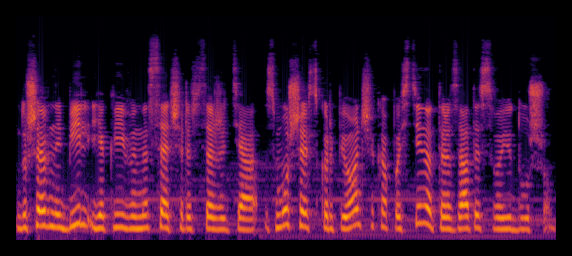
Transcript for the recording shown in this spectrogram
Душевний біль, який він несе через все життя, змушує скорпіончика постійно терзати свою душу.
